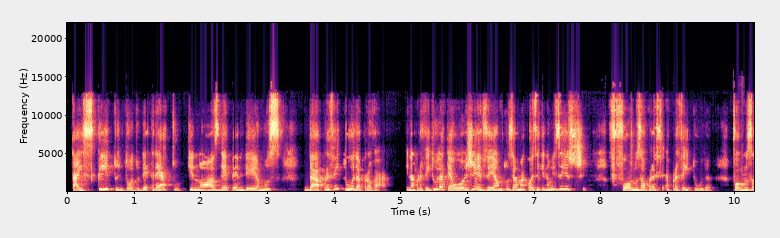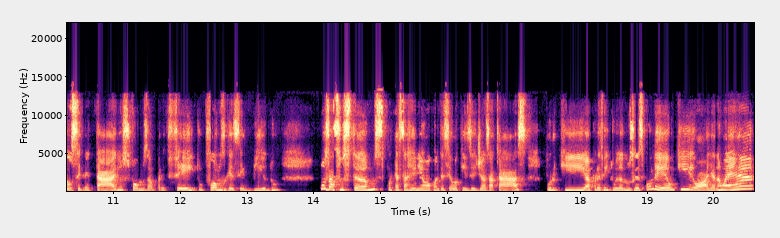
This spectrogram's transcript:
está escrito em todo o decreto que nós dependemos da prefeitura aprovar. E na prefeitura, até hoje, eventos é uma coisa que não existe. Fomos à prefe prefeitura, fomos aos secretários, fomos ao prefeito, fomos recebidos, nos assustamos, porque essa reunião aconteceu há 15 dias atrás, porque a prefeitura nos respondeu que, olha, não é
